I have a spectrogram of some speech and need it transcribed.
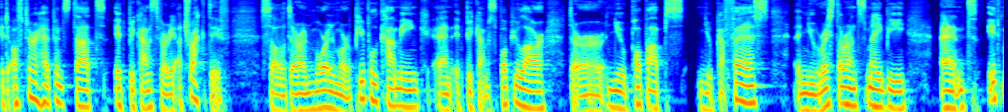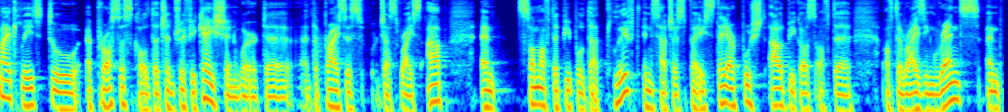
it often happens that it becomes very attractive. So there are more and more people coming and it becomes popular. There are new pop ups, new cafes, and new restaurants, maybe. And it might lead to a process called the gentrification, where the, the prices just rise up and some of the people that lived in such a space they are pushed out because of the of the rising rents. And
